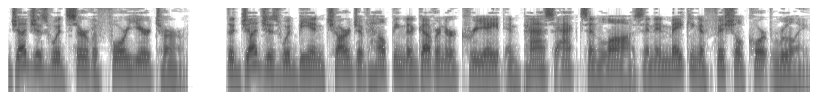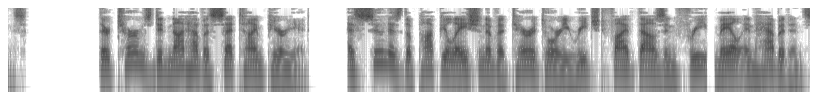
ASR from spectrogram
Judges would serve a four-year term. The judges would be in charge of helping the governor create and pass acts and laws and in making official court rulings. Their terms did not have a set time period. As soon as the population of a territory reached 5,000 free, male inhabitants,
